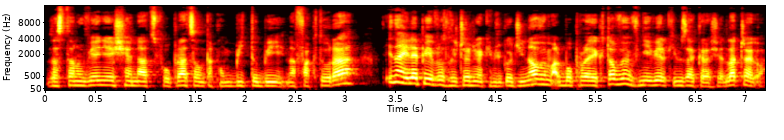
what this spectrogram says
zastanowienie się nad współpracą taką B2B na fakturę, i najlepiej w rozliczeniu jakimś godzinowym albo projektowym w niewielkim zakresie. Dlaczego?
